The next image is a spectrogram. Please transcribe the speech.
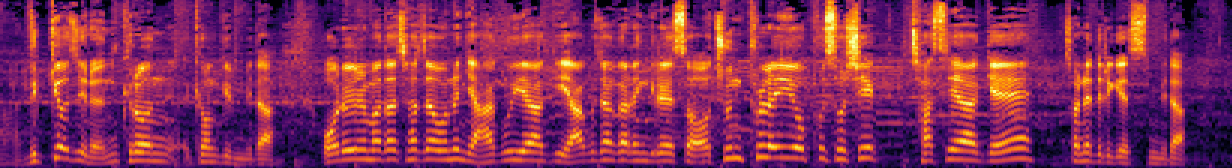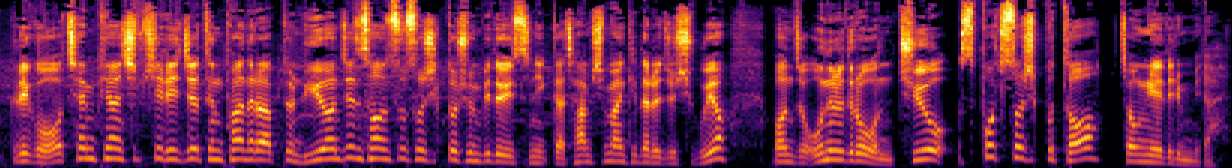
아, 느껴지는 그런 경기입니다. 월요일마다 찾아오는 야구 이야기, 야구장 가는 길에서 준 플레이오프 소식 자세하게 전해드리겠습니다. 그리고 챔피언십 시리즈 등판을 앞둔 류현진 선수 소식도 준비되어 있으니까 잠시만 기다려 주시고요. 먼저 오늘 들어온 주요 스포츠 소식부터 정리해 드립니다.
